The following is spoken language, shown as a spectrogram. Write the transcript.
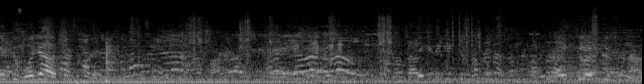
একটু বোঝাও চট করে। একটু একটু শোনাও।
